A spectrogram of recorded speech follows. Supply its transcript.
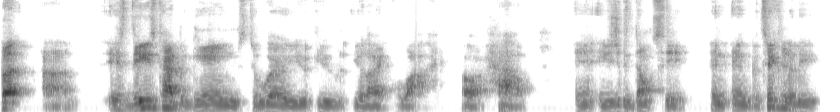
but uh, it's these type of games to where you you you're like, why or how, and you just don't see it. And and particularly,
